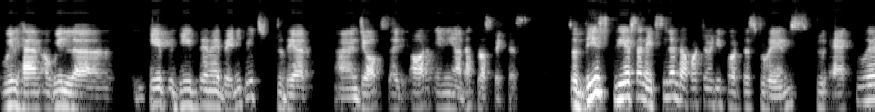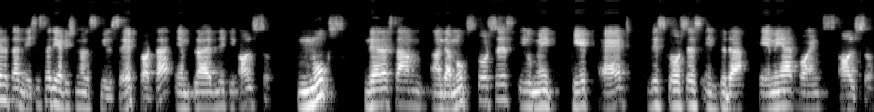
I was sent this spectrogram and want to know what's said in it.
will have uh, will uh, give give them a benefit to their uh, jobs or any other prospectus. So this creates an excellent opportunity for the students to acquire the necessary additional skill set for the employability also. MOOCs, there are some uh, the MOOCs courses you may get add these courses into the MAR points also.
